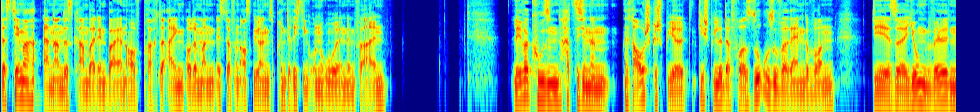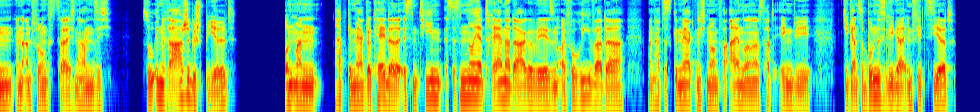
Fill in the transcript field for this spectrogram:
das Thema Hernandez kam bei den Bayern auf, brachte ein, oder man ist davon ausgegangen, es bringt richtig Unruhe in den Verein. Leverkusen hat sich in einen Rausch gespielt, die Spiele davor so souverän gewonnen. Diese jungen Wilden, in Anführungszeichen, haben sich so in Rage gespielt und man hat gemerkt, okay, da ist ein Team, es ist ein neuer Trainer da gewesen, Euphorie war da. Man hat es gemerkt, nicht nur im Verein, sondern es hat irgendwie die ganze Bundesliga infiziert.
